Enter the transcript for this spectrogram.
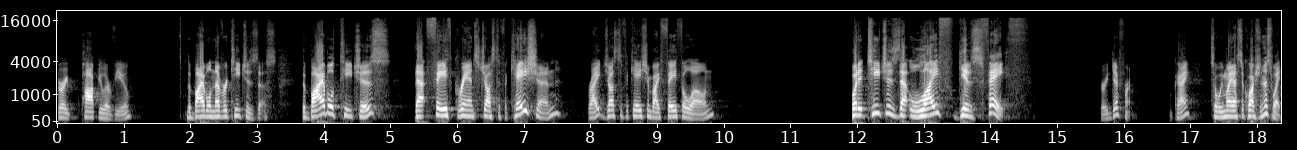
Very popular view. The Bible never teaches this. The Bible teaches that faith grants justification, right? Justification by faith alone. But it teaches that life gives faith. Very different. Okay? So we might ask the question this way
